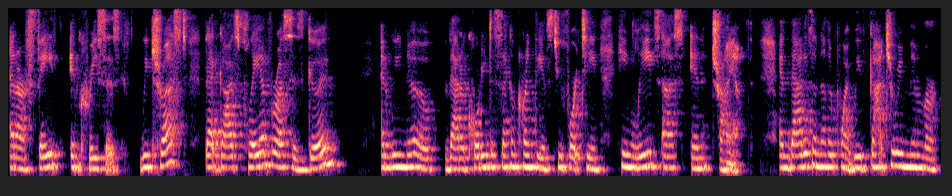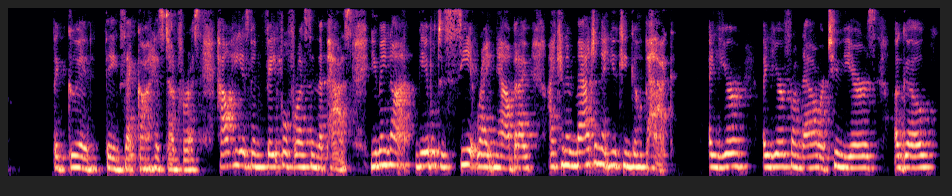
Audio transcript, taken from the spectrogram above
and our faith increases. We trust that God's plan for us is good and we know that according to 2 Corinthians 2:14, he leads us in triumph. And that is another point. We've got to remember the good things that God has done for us, how he has been faithful for us in the past. You may not be able to see it right now, but I, I can imagine that you can go back a year, a year from now or two years ago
